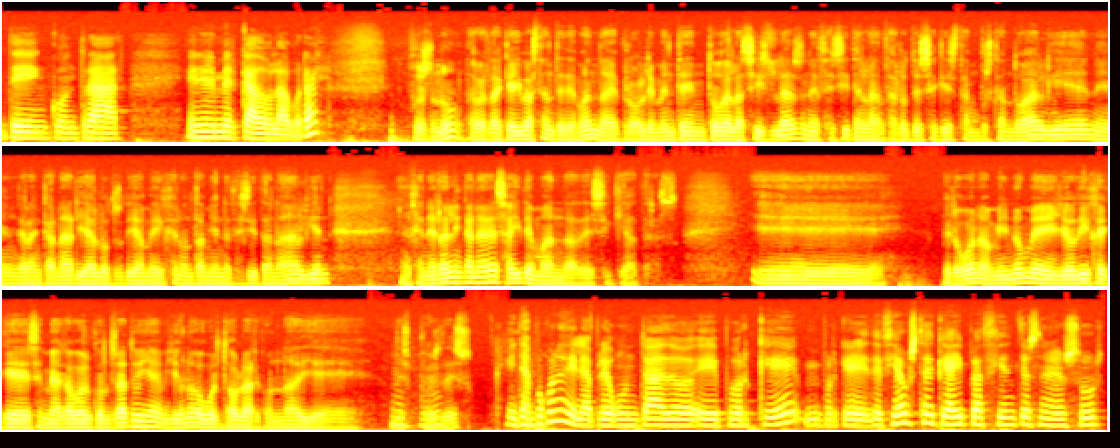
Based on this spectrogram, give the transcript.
de encontrar en el mercado laboral. Pues no, la verdad que hay bastante demanda. y probablemente en todas las islas necesitan Lanzarote, sé que están buscando a alguien. En Gran Canaria el otro día me dijeron también necesitan a alguien. En general en Canarias hay demanda de psiquiatras. Eh, pero bueno, a mí no me. Yo dije que se me acabó el contrato y yo no he vuelto a hablar con nadie después de eso. Y tampoco nadie le ha preguntado eh, por qué, porque decía usted que hay pacientes en el sur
